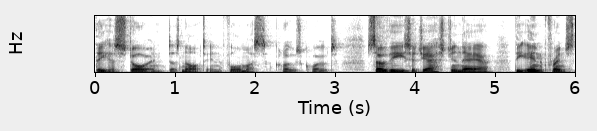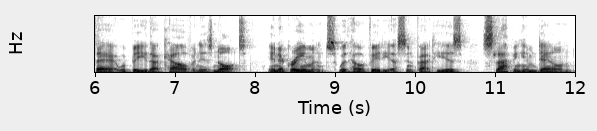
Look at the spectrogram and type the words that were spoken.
the historian does not inform us. So the suggestion there, the inference there, would be that Calvin is not in agreement with Helvidius. In fact, he is slapping him down.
